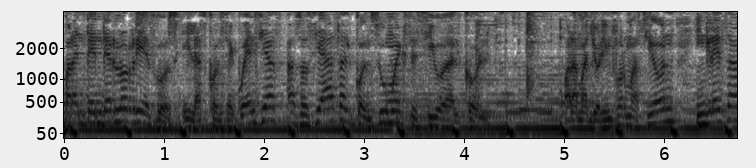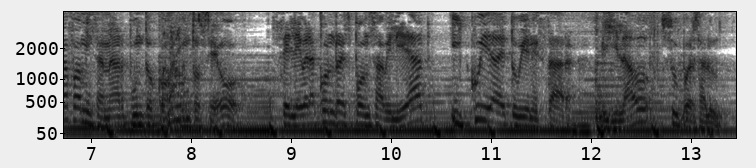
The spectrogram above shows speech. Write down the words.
para entender los riesgos y las consecuencias asociadas al consumo excesivo de alcohol. Para mayor información, ingresa a famisanar.com.co. Celebra con responsabilidad y cuida de tu bienestar. Vigilado Supersalud.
